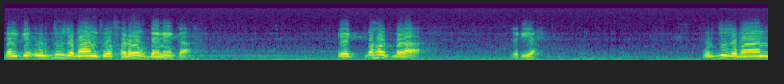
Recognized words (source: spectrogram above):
بلکہ اردو زبان کو فروغ دینے کا ایک بہت بڑا ذریعہ ہے۔ اردو زبان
